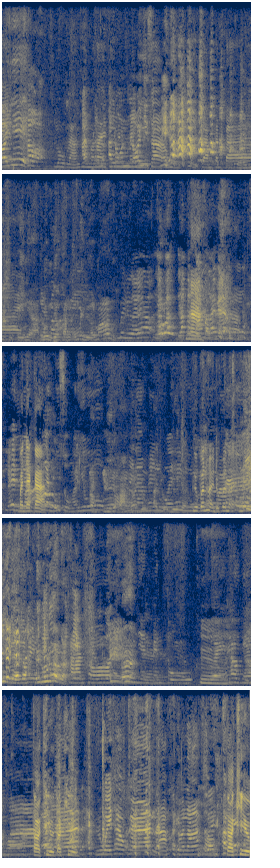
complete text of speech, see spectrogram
ร้อยยี่ลู กหลานทำอะไรที่มันไม่ดีก็จำกันไปยี่สิบปีเนี่ยรุ่นเดียวกันคงไม่เหลือมั้งนะบรรยากาศเพื่อนผู้สูงอายุมีหรือเปล่าให้ร่ำให้รวยให้มีดูปัญหาดูปัญหาไม่รู้เรื่องอะทานทอนเย็นเป็นตูกอืมรวยเท่ากันมาต่อคิวต่อคิว รวยเท่ากันนะพน้ำสองต่อคิว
